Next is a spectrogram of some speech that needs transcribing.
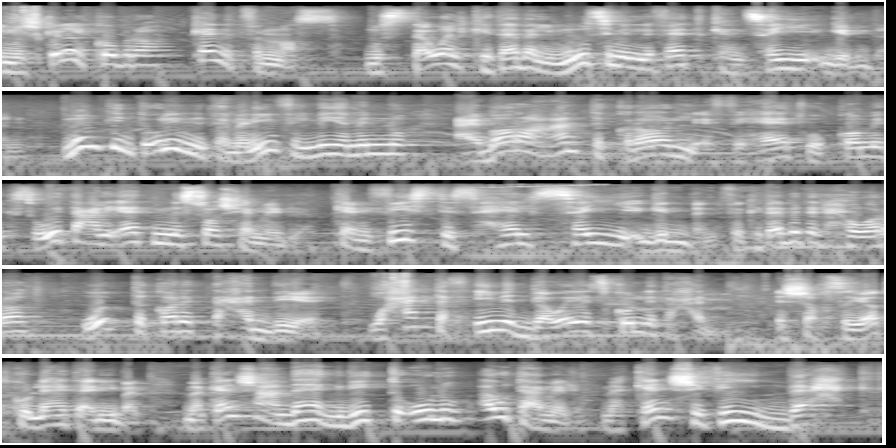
المشكلة الكبرى كانت في النص. مستوى الكتابة الموسم اللي فات كان سيء جدا. ممكن تقول إن 80% منه عبارة عن تكرار لإفيهات وكوميكس وتعليقات من ال social media. كان في استسهال سيء جدا في كتابة الحوارات وابتكار التحديات وحتى في قيمة جوائز كل تحدي. الشخصيات كلها تقريبا ما كانش عندها جديد تقوله أو تعمله. ما كانش فيه ضحك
